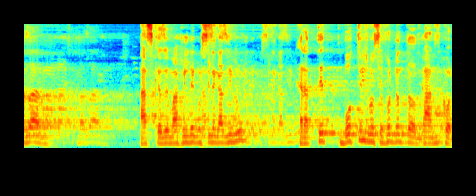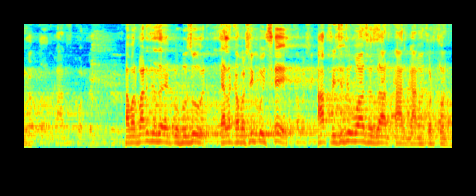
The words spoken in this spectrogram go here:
বাজার আজকে যে মাহফিলটা করছিলেন গাজীপুর এরা বত্রিশ বছর পর্যন্ত গান করে। আমার বাড়িতে যায় এক হুজুর এলাকাবাসী কইছে আপনি যদি ওয়াজে যান আর গান করতো না।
